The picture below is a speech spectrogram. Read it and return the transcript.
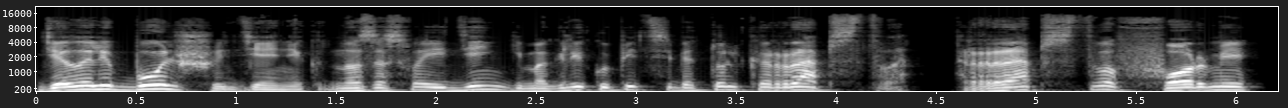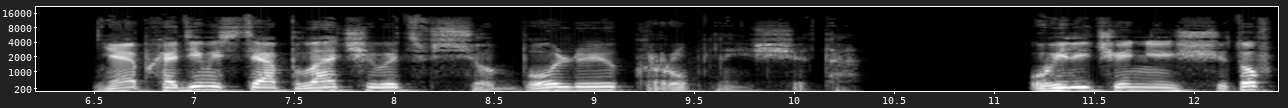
делали больше денег, но за свои деньги могли купить себе только рабство. Рабство в форме необходимости оплачивать все более крупные счета. Увеличение счетов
